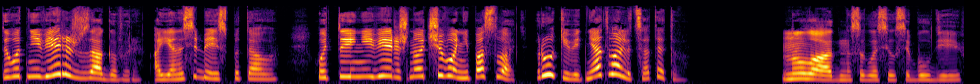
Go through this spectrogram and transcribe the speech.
«Ты вот не веришь в заговоры, а я на себе испытала. Хоть ты и не веришь, но от чего не послать? Руки ведь не отвалятся от этого». «Ну ладно», — согласился Булдеев.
